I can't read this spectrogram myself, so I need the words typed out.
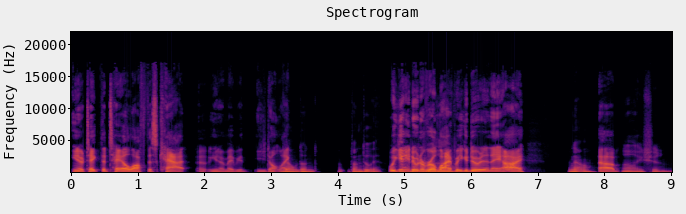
you know, take the tail off this cat, uh, you know, maybe you don't like. no, don't don't do it. Well, you can't do it in real No. life, but you could do it in AI. No. Uh, Oh, you shouldn't.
